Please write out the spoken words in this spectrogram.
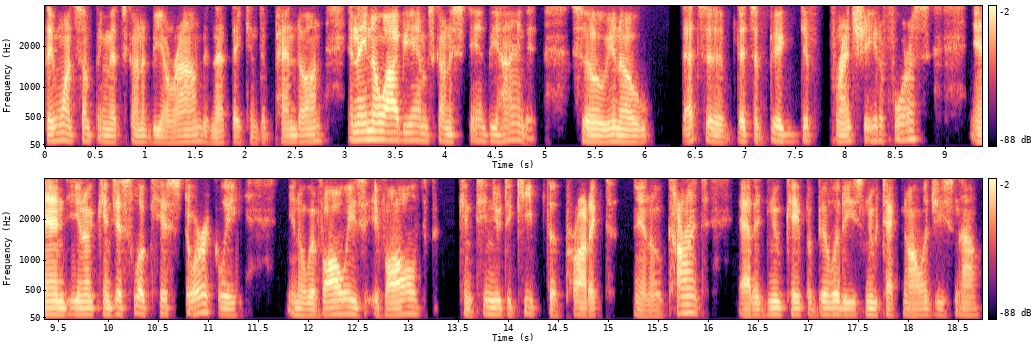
They want something that's going to be around and that they can depend on and they know ibm's going to stand behind it. So you know that's a that's a big differentiator for us. And you know can just look historically you know we've always evolved continue to keep the product, you know, current, added new capabilities, new technologies now.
